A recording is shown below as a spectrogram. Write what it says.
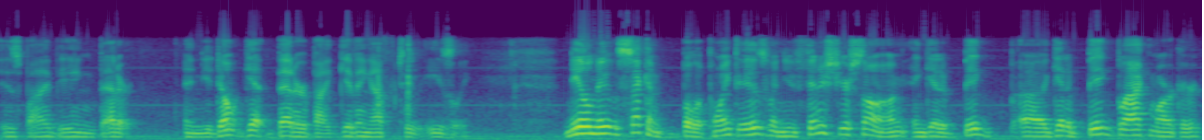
is by being better. And you don't get better by giving up too easily. Neil Newton's second bullet point is when you finish your song and get a big uh, get a big black marker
